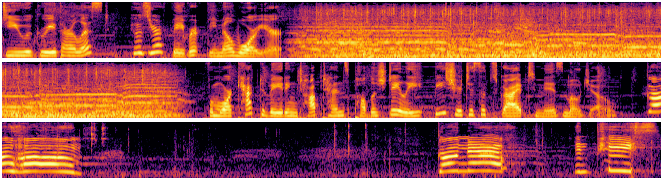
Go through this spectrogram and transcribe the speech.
Do you agree with our list? Who's your favorite female warrior? For more captivating top 10s published daily, be sure to subscribe to Ms. Mojo. Go home! Go now in peace.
